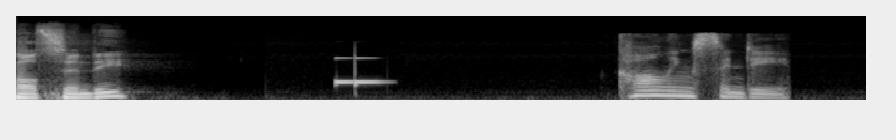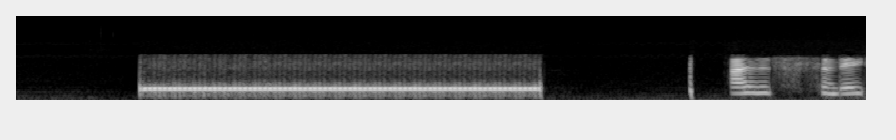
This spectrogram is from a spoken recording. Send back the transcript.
Call Cindy. Calling Cindy. Hi, this is Cindy.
